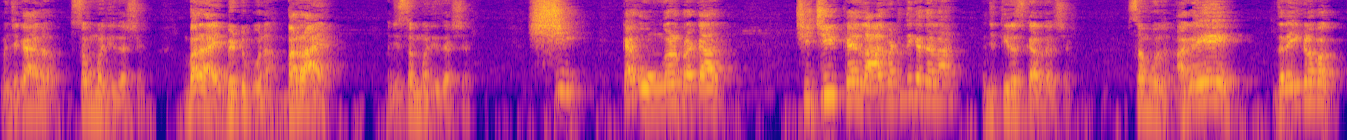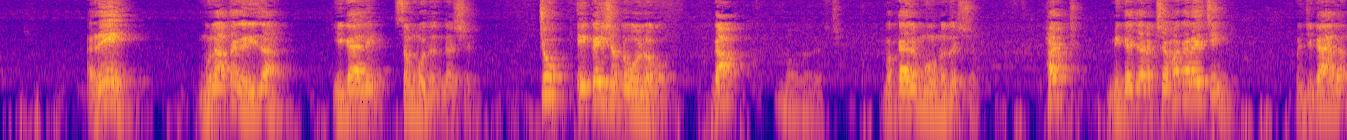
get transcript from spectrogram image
म्हणजे काय आलं? संमती दर्शक बरं आहे भेटू पुन्हा. बरं आहे म्हणजे संमती दर्शक शी काय ओंगळ प्रकार. छिची काय लाज वाटते का त्याला? म्हणजे तिरस्कार दर्शक संबोधन. अगं ए जरा इकडं बघ. अरे मुलं आता घरी जा. हे काय आले? संबोधन दर्शक चुप. एकही शब्द बोलू नको. गा मग काय आलं? मौन दर्शक हट. मी काय त्याला क्षमा करायची? म्हणजे काय आलं?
